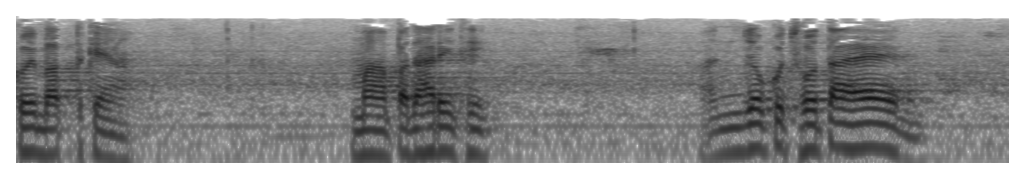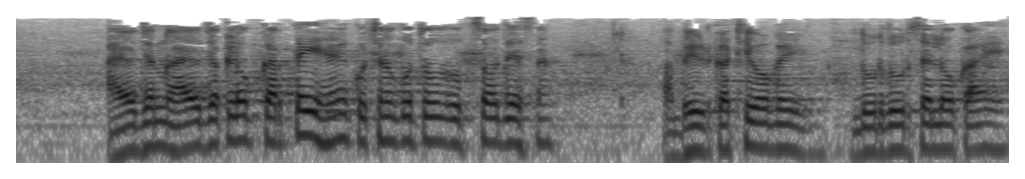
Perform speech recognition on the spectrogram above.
कोई भक्त के यहाँ? माँ पधारी थी। जो कुछ होता है आयोजन आयोजक लोग करते ही हैं, कुछ न कुछ उत्सव जैसा। अब भीड़ इकट्ठी हो गई दूर दूर से लोग आए।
